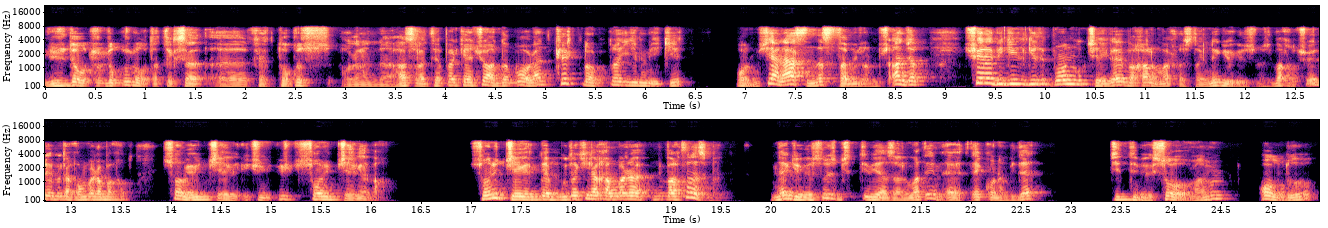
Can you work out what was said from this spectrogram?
%39.49 oranında hasılat yaparken şu anda bu oran 40.22 olmuş. Yani aslında stabil olmuş. Ancak şöyle bir gidip, gidip onun çeyreğe bakalım arkadaşlar ne görüyorsunuz? Bakın şöyle bir rakamlara bakın. Sonra 3 çeyrek, 3, 3, son 3 çeyreğe bakın. Son 3 çeyrekte buradaki rakamlara bir baktınız mı? Ne görüyorsunuz? Ciddi bir azalma değil mi? Evet ekonomide ciddi bir soğumanın olduğu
